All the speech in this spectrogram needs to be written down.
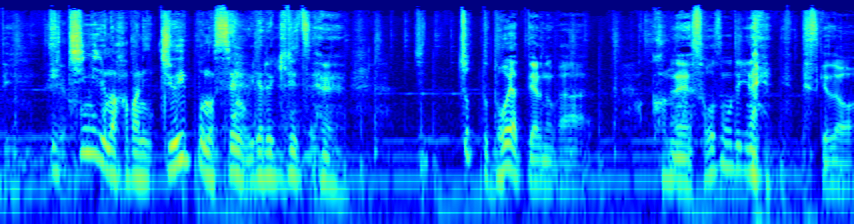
ていうんですよ、はい、1ミリの幅に11本の線を入れる技術。ちょっとどうやってやるのかね、想像もできない。んですけど、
